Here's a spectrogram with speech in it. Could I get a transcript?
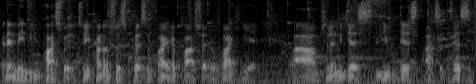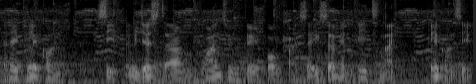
And then maybe password. So you can also specify the password over here. Um, so let me just leave this as it is and then click on save. Let me just um, one, two, three, four, five, six, seven, eight, nine. Click on save.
